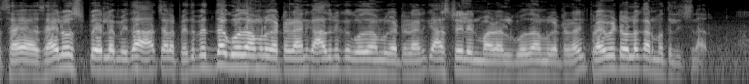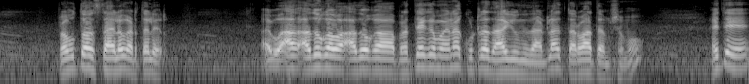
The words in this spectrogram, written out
సై- సైలోస్ పేర్ల మీద చాలా పెద్ద పెద్ద గోదాములు కట్టడానికి ఆధునిక గోదాములు కట్టడానికి ఆస్ట్రేలియన్ మోడల్ గోదాములు కట్టడానికి ప్రైవేట్ వాళ్ళకి అనుమతులు ఇచ్చినారు. ప్రభుత్వ స్థాయిలో కడతలేరు. అదొక అదొక ప్రత్యేకమైన కుట్ర దాగి ఉంది దాంట్లో తర్వాత అంశము. అయితే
